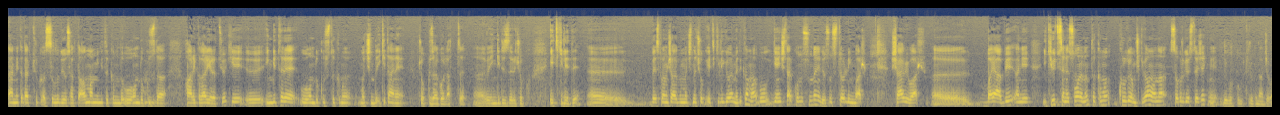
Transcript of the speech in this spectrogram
her ne kadar Türk asıllı diyorsak da Alman milli takımında U19'da harikalar yaratıyor ki e, İngiltere U19 takımı maçında iki tane çok güzel gol attı Ee, ve İngilizleri çok etkiledi. Ee, West Bromwich Albion maçında çok etkili görmedik ama bu gençler konusunda ne diyorsun? Sterling var, Shelby var. Ee, bayağı bir hani 2-3 sene sonranın takımı kuruluyormuş gibi ama ona sabır gösterecek mi Liverpool tribünü acaba?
